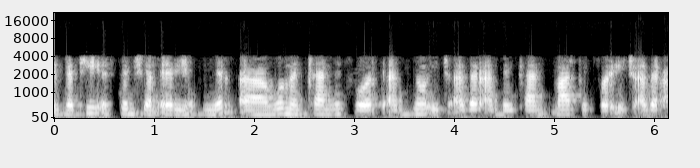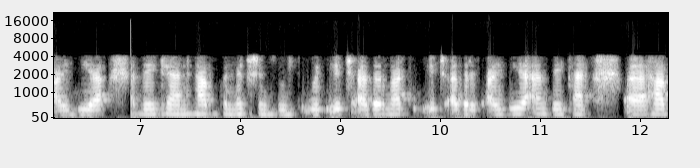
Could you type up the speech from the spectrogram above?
is the key essential area here. Uh, women can network and know each other and they can market for each other idea. They can have connections with, with each other, market each other's idea, and they can have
